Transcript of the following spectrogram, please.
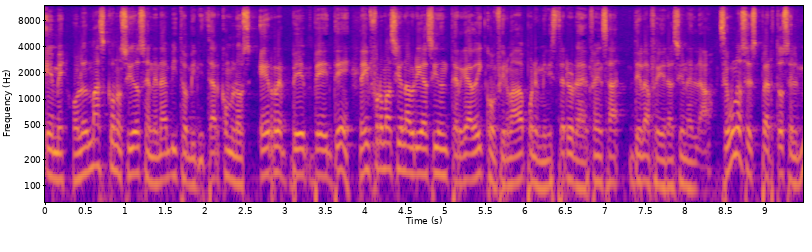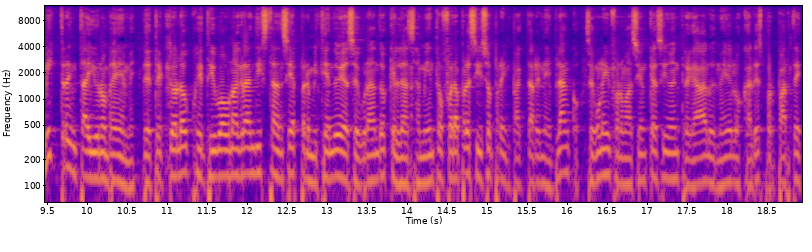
m o los más conocidos en el ámbito militar como los RBBD. La información habría sido entregada y confirmada por el Ministerio de la Defensa de la Federación Eslava. Según los expertos, el MiG-31BM detectó el objetivo a una gran distancia, permitiendo y asegurando que el lanzamiento fuera preciso para impactar en el blanco, según la información que ha sido entregada a los medios locales por parte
